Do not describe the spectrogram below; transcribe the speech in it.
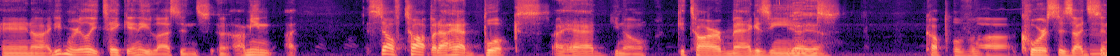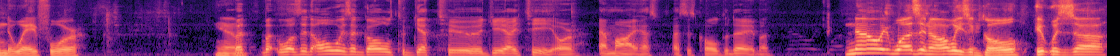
and uh, I didn't really take any lessons. Uh, I mean, I, self-taught, but I had books. I had, you know, guitar magazines, yeah, yeah. a couple of uh, courses I'd mm. send away for. You know. But but was it always a goal to get to GIT or MI as as it's called today? But no, it wasn't always a goal. It was uh,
